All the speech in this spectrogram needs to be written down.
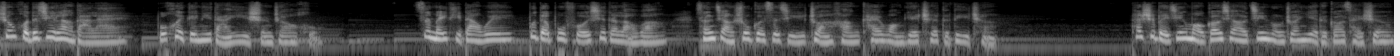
生活的巨浪打来，不会给你打一声招呼。自媒体大 V 不得不佛系的老王，曾讲述过自己转行开网约车的历程。他是北京某高校金融专业的高材生。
